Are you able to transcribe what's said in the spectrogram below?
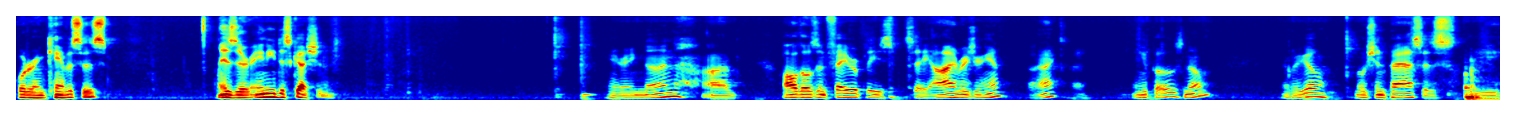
ordering canvases. Is there any discussion? Hearing none. Uh, All those in favor, please say aye and raise your hand. Aye. Any opposed? No? There we go. Motion passes. The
